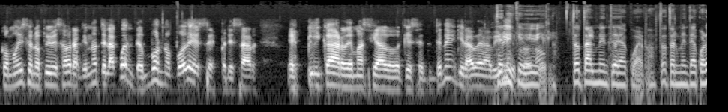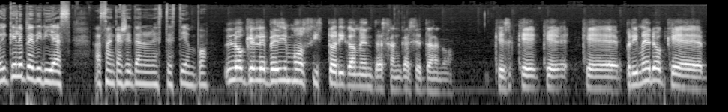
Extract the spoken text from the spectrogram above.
como dicen los pibes ahora, que no te la cuenten, vos no podés expresar explicar demasiado de qué se tenés que ir a ver a vivirlo. Tenés que vivirlo, totalmente de acuerdo, totalmente de acuerdo. ¿Y qué le pedirías a San Cayetano en este tiempo? Lo que le pedimos históricamente a San Cayetano, que, que, que, que primero que,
